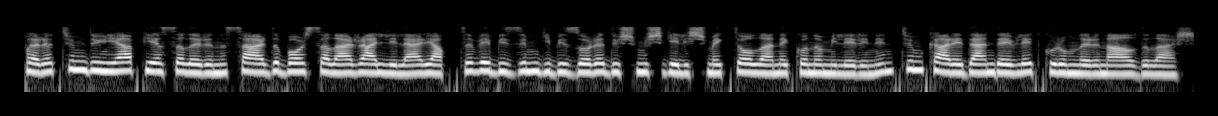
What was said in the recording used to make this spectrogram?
para tüm dünya piyasalarını sardı borsalar ralliler yaptı ve bizim gibi zora düşmüş gelişmekte olan ekonomilerinin tüm kareden devlet kurumlarını aldılar.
